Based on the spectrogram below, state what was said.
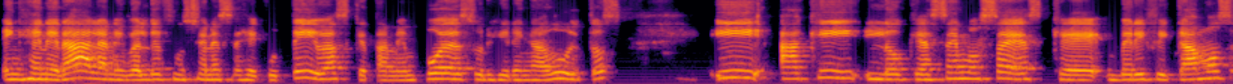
en general a nivel de funciones ejecutivas, que también puede surgir en adultos. Y aquí lo que hacemos es que verificamos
